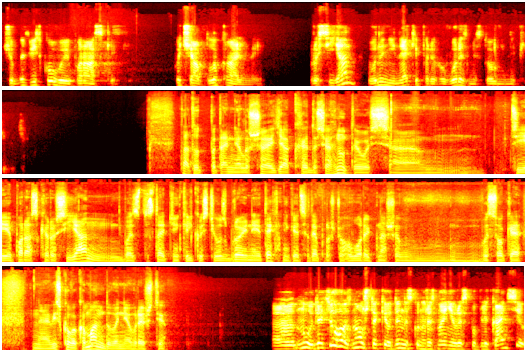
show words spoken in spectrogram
що без військової поразки, хоча б локальної, росіян, вони ні на які переговори змістовні не підуть. Та тут питання лише як досягнути ось е, цієї поразки росіян без достатньої кількості озброєння і техніки. Це те, про що говорить наше високе е, військове командування, врешті. Е, Ну для цього знову ж таки один із конгресменів республіканців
